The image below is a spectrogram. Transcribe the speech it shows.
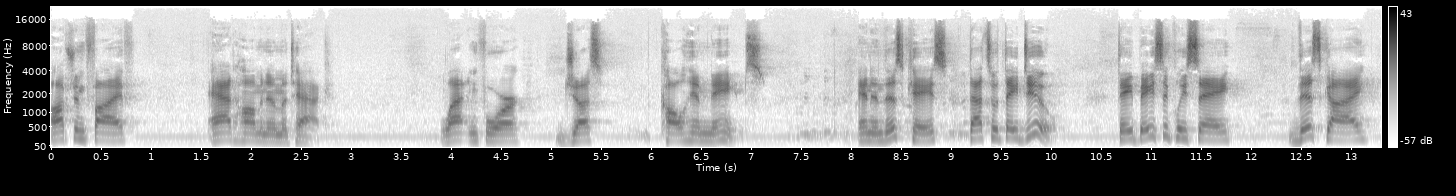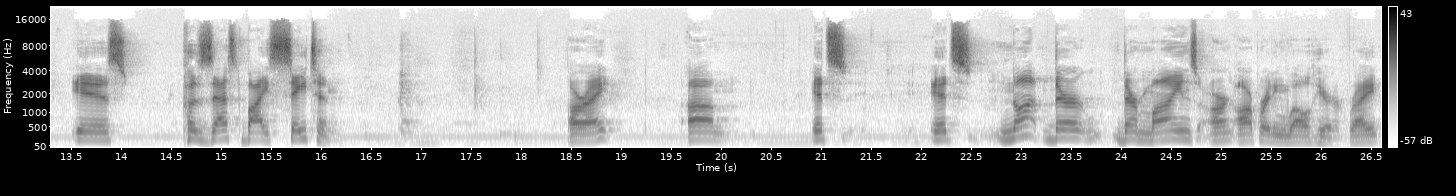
Option five ad hominem attack. Latin for just call him names. And in this case, that's what they do. They basically say, this guy is possessed by Satan. All right? Um, it's, it's not their, their minds aren't operating well here, right?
